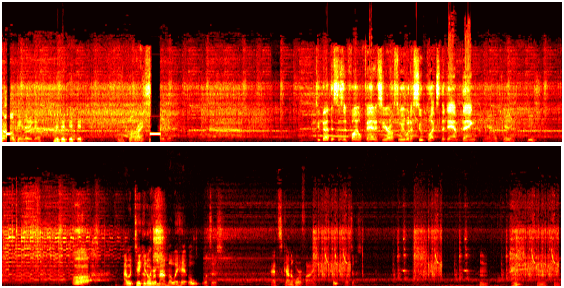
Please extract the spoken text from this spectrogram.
Okay, there you go. You bombed the Right. Too bad this isn't Final Fantasy, or else we would have suplexed the damn thing. Yeah, no kidding. Sheesh. Ugh. I would take it over my Moe head. Oh, what's this? That's kind of horrifying. Oh, what's this? Hmm. Hmm? Hmm? Hmm.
